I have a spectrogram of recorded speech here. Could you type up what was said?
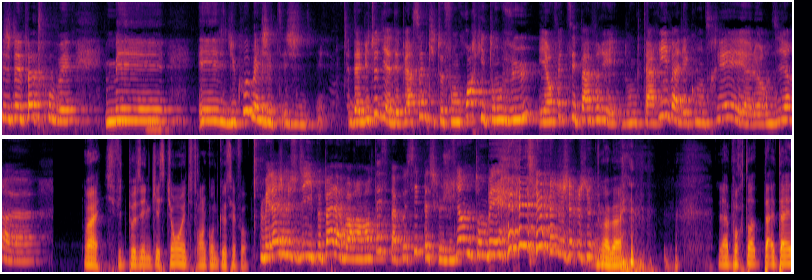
je l'ai pas trouvé mais et du coup j'ai- D'habitude, il y a des personnes qui te font croire qu'ils t'ont vu et en fait, c'est pas vrai. Donc, t'arrives à les contrer et à leur dire euh, Ouais, il suffit de poser une question et tu te rends compte que c'est faux. Mais là, je dit, il peut pas l'avoir inventé, c'est pas possible parce que je viens de tomber. Je- je- Ouais, bah. Là, pourtant, t'as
